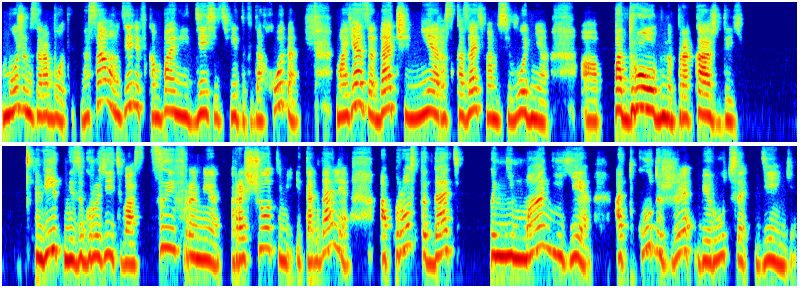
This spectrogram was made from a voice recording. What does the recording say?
можем заработать. На самом деле в компании 10 видов дохода моя задача не рассказать вам сегодня подробно про каждый вид, не загрузить вас цифрами, расчетами и так далее, а просто дать понимание, откуда же берутся деньги.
